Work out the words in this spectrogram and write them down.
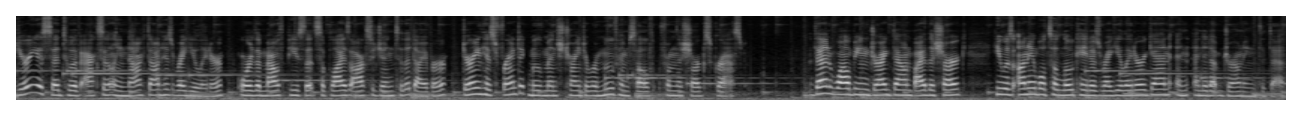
Yuri is said to have accidentally knocked out his regulator, or the mouthpiece that supplies oxygen to the diver, during his frantic movements trying to remove himself from the shark's grasp. Then, while being dragged down by the shark, he was unable to locate his regulator again and ended up drowning to death.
